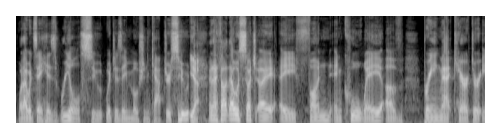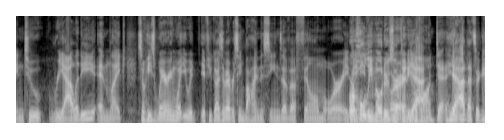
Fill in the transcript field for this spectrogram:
what I would say his real suit, which is a motion capture suit. Yeah. And I thought that was such a, a fun and cool way of bringing that character into reality and like so he's wearing what you would if you guys have ever seen behind the scenes of a film or a Or video- Holy Motors with Denis yeah, Lavant. De- yeah, that's a good.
